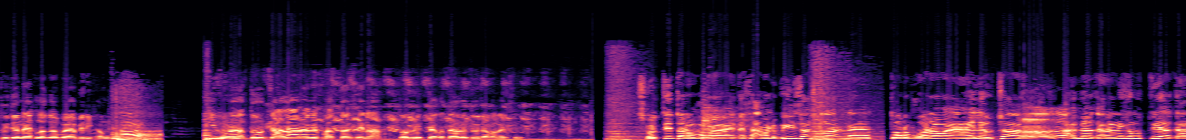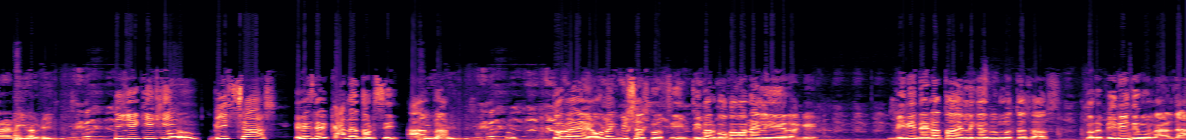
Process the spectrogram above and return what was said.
দুইজনে এক লগে বইয়া বিড়ি খামু। না, তোর চালা আর আমি ফাঁসতেছি না। তোর মিথ্যা কথা আমি ধরে বলাইছি। সত্যি তোর বড় আমার বিশ্বাস কর না তোর বড় ভাই আইলে বুঝছস আমি গারানি খামু তুই গারানি খাবি। কি কি কি কি? বিশ্বাস? এই যে কানে ধরছি আর না। তোরে অনেক বিশ্বাস করছি দুইবার বোকা বানাইলি এর আগে। বিড়ি দেয় না তো এর লেগে এরকম করতেছস। তোরে বিড়ি দিব না আর যা।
